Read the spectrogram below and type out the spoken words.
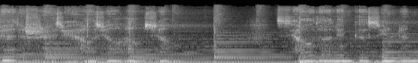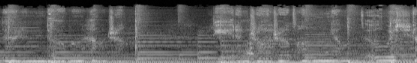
觉得世界好小着朋友的微笑，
